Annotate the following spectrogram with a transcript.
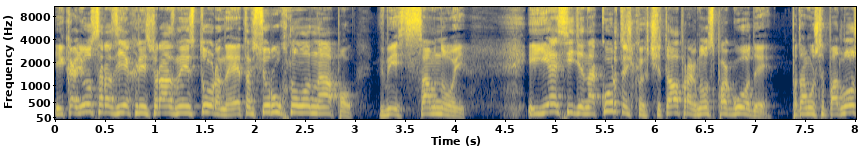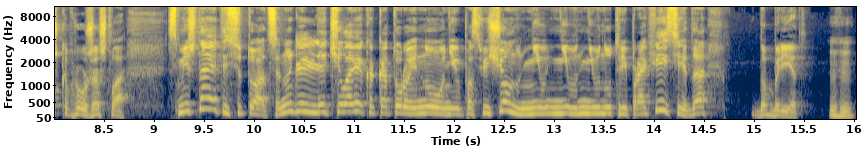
И колеса разъехались в разные стороны. Это все рухнуло на пол вместе со мной. И я, сидя на корточках, читал прогноз погоды. Потому что подложка уже шла. Смешная эта ситуация. Ну, для, для человека, который, ну, не посвящен, не, не, не внутри профессии, да, да бред. Угу.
